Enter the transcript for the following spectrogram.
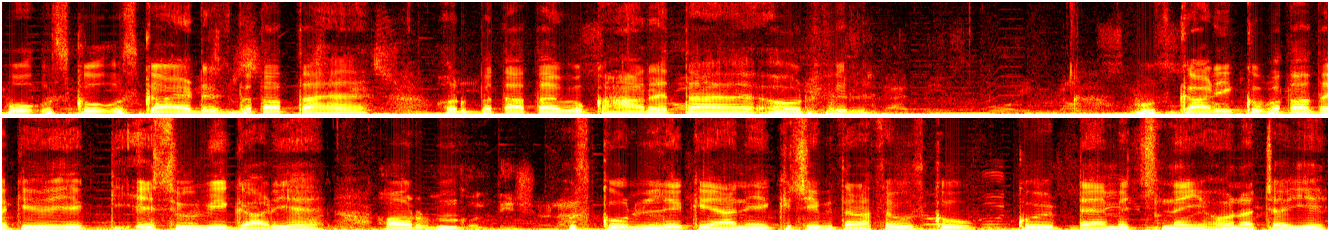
वो उसको उसका एड्रेस बताता है और बताता है वो कहाँ रहता है और फिर उस गाड़ी को बताता कि एक एस गाड़ी है और उसको लेके आनी है किसी भी तरह से उसको कोई डैमेज नहीं होना चाहिए।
